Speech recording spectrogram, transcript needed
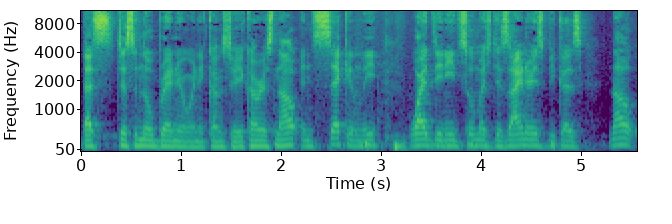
That's just a no-brainer when it comes to e-commerce now. And secondly why do they need so much designers? Because now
